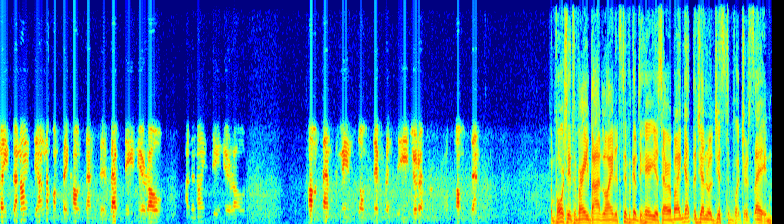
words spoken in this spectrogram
Like, the 19, I'm not going to say common sense, the 17 year old and the 19 year old. Common sense means something different to each other. That's common sense. Unfortunately, it's a very bad line. It's difficult to hear you, Sarah, but I can get the general gist of what you're saying.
